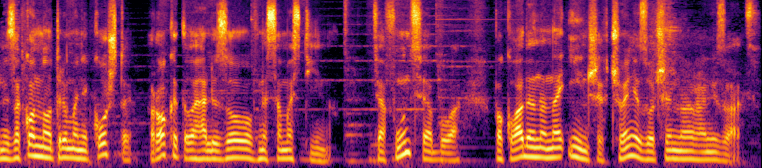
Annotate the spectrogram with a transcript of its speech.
незаконно отримані кошти Рокет легалізовував не самостійно. Ця функція була покладена на інших членів злочинної організації.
